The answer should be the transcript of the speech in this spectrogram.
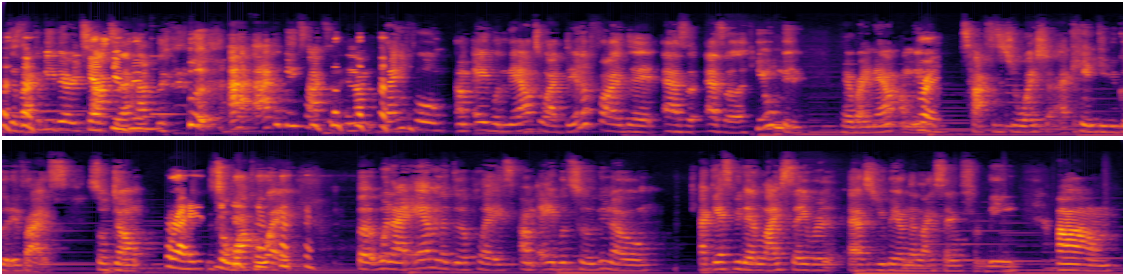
because I can be very toxic. Yes, I have to look. I, I can be toxic, and I'm thankful I'm able now to identify that as a as a human. That right now I'm in right. a toxic situation. I can't give you good advice, so don't. Right. So walk away. but when I am in a good place, I'm able to, you know, I guess be that lifesaver as you being the lifesaver for me. Um,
